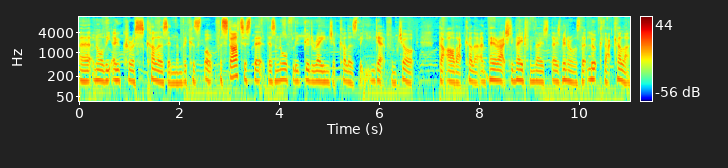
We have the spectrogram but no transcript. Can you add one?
uh, and all the ochreous colours in them because, well, for starters, there, there's an awfully good range of colours that you can get from chalk that are that colour, and they're actually made from those those minerals that look that colour.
